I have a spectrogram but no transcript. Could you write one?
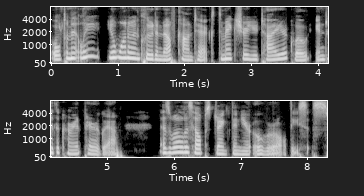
Ultimately, you'll want to include enough context to make sure you tie your quote into the current paragraph, as well as help strengthen your overall thesis.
